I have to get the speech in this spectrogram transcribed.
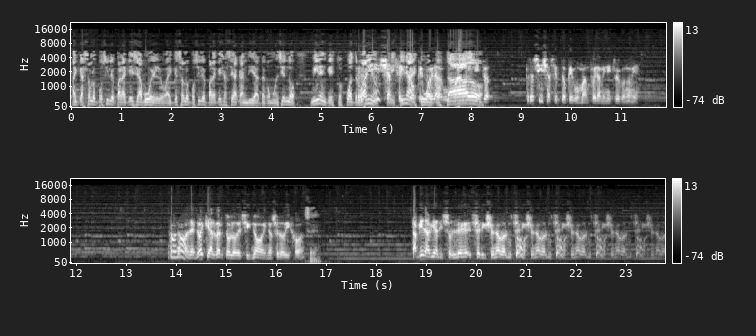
hay que hacer lo posible para que ella vuelva, hay que hacer lo posible para que ella sea candidata, como diciendo, miren que estos cuatro años Cristina estuvo al costado. pero si ella aceptó que Guzmán fuera ministro de Economía. No, no, no es que Alberto lo designó y no se lo dijo. ¿eh? Sí. También había seleccionado a Lustó, seleccionado a Lustó, seleccionado a Lustó, seleccionado a Lustó, seleccionado a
